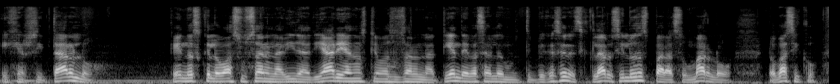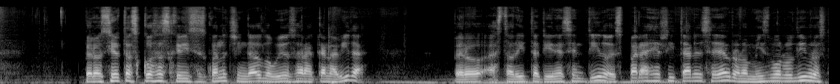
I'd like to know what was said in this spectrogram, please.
ejercitarlo no es que lo vas a usar en la vida diaria, no es que vas a usar en la tienda y vas a hacer las multiplicaciones. Claro, sí lo usas para sumar lo, básico. Pero ciertas cosas que dices, ¿cuándo chingados lo voy a usar acá en la vida? Pero hasta ahorita tiene sentido, es para ejercitar el cerebro. Lo mismo los libros,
